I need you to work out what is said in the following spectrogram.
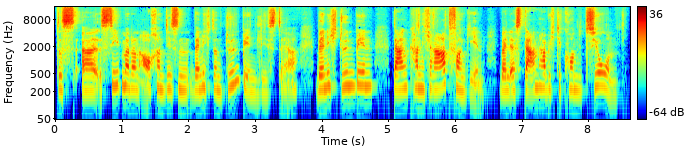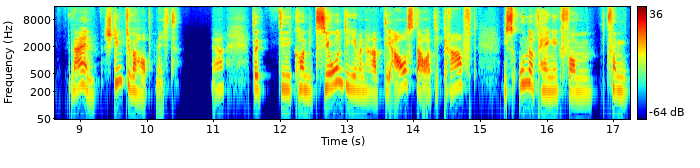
Das äh, sieht man dann auch an diesen, wenn ich dann dünn bin, Liste. Ja? Wenn ich dünn bin, dann kann ich Radfahren gehen, weil erst dann habe ich die Kondition. Nein, stimmt überhaupt nicht. Ja? Die Kondition, die jemand hat, die Ausdauer, die Kraft, ist unabhängig vom, vom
